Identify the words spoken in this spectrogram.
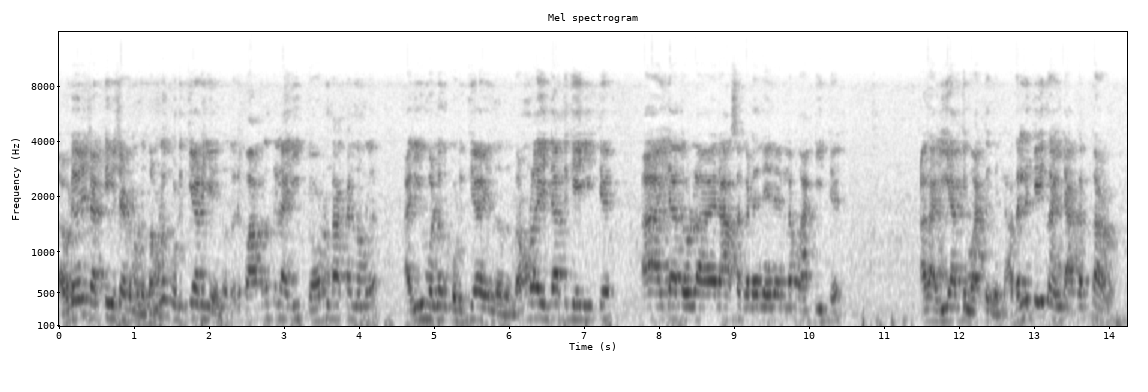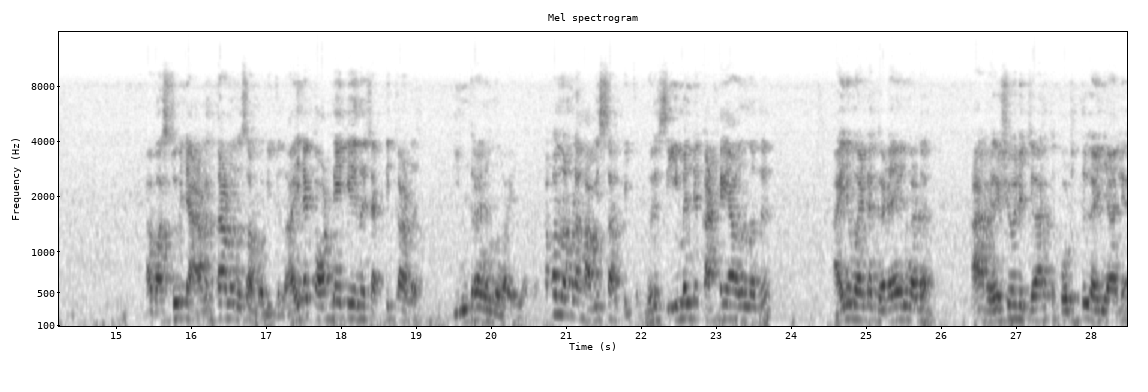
അവിടെ ഒരു ശക്തി വിശേഷമുണ്ട്. നമ്മൾ കൊടുക്കുകയാണ് ചെയ്യുന്നത്. ഒരു പാത്രത്തിൽ അരി ചോറുണ്ടാക്കാൻ നമ്മൾ അരിയും വെള്ളം കൊടുക്കുക ചെയ്യുന്നത്. നമ്മൾ അതിന്റെ കയറിയിട്ട് ആ അതിന്റെ അകത്തുള്ള രാസഘടനയെല്ലാം മാറ്റിയിട്ട് അത് അരിയാക്കി മാറ്റുന്നില്ല. അതെല്ലാം ചെയ്യുന്ന അതിന്റെ അകത്താണ്. ആ വസ്തുവിന്റെ അകത്താണ് ഇത് സംഭവിക്കുന്നത്. അതിനെ കോർഡിനേറ്റ് ചെയ്യുന്ന ശക്തിക്കാണ് ഇന്ദ്രൻ എന്ന് പറയുന്നത്. അപ്പം നമ്മൾ ഹവിസ് അർപ്പിക്കും. ഒരു സീമെന്റ് കട്ടയാകുന്നത് അതിന് വേണ്ട ഘടകങ്ങൾ ആ റേഷ്യോയിൽ ചേർത്ത് കൊടുത്തു കഴിഞ്ഞാൽ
